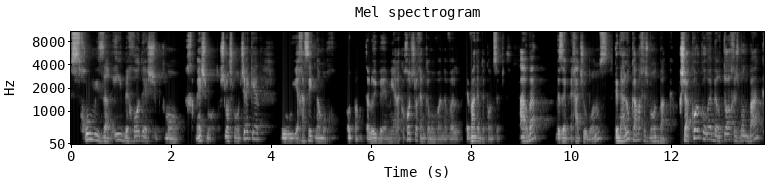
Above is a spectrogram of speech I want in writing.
סכום מזערי בחודש כמו 500 או 300 שקל, הוא יחסית נמוך. עוד פעם, תלוי במי הלקוחות שלכם כמובן, אבל הבנתם את הקונספט. ארבע, וזה אחד שהוא בונוס, תנהלו כמה חשבונות בנק. כשהכל קורה באותו החשבון בנק,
